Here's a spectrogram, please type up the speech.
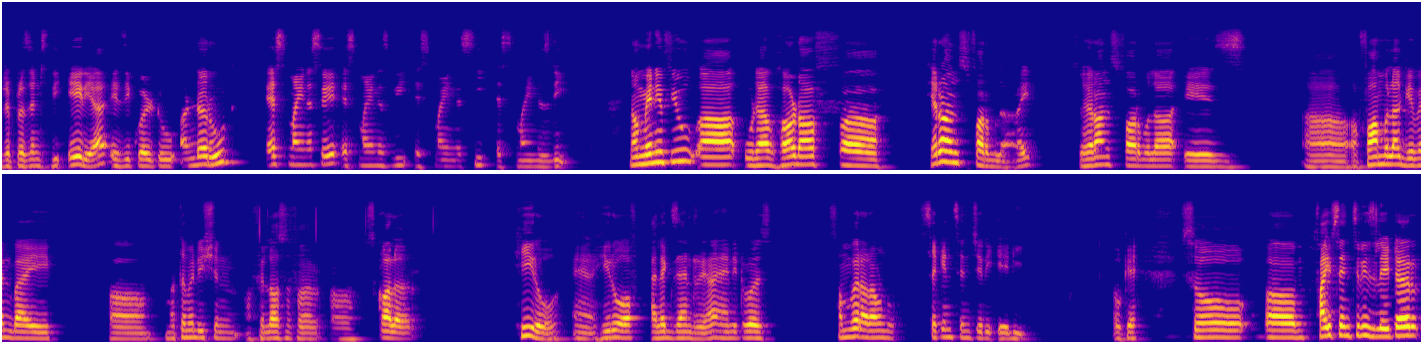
represents the area is equal to under root S minus A, S minus B, S minus C, S minus D. Now many of you uh, would have heard of uh, Heron's formula, right? So Heron's formula is uh, a formula given by a mathematician, a philosopher, a scholar, hero, a hero of Alexandria and it was somewhere around 2nd century AD. Okay, so um, 5 centuries later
